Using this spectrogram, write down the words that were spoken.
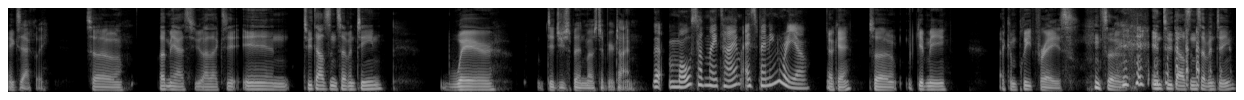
Exactly. So let me ask you, Alexia, in 2017, where did you spend most of your time? The most of my time I spend in Rio. Okay. So give me a complete phrase. so in 2017,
